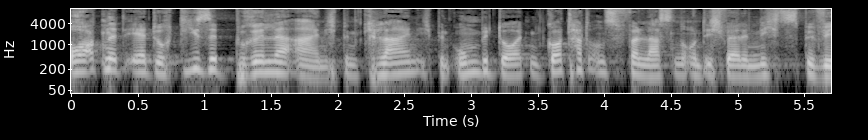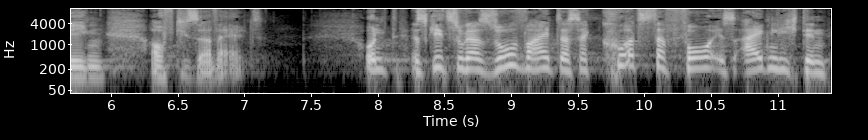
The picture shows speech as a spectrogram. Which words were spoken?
ordnet er durch diese Brille ein. Ich bin klein, ich bin unbedeutend, Gott hat uns verlassen und ich werde nichts bewegen auf dieser Welt. Und es geht sogar so weit, dass er kurz davor ist, eigentlich den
